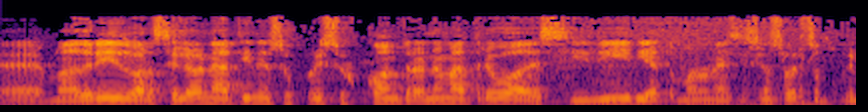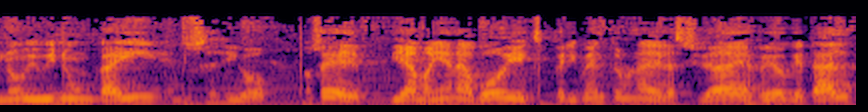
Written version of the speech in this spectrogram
eh, Madrid, Barcelona tienen sus pros y sus contras. No me atrevo a decidir y a tomar una decisión sobre eso porque no viví nunca ahí. Entonces digo, no sé, día de mañana voy, experimento en una de las ciudades, veo qué tal.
